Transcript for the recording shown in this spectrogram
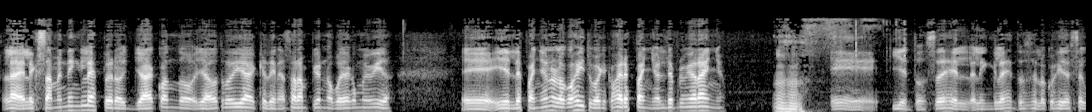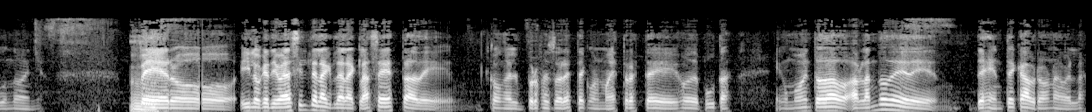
la- el examen de inglés, pero ya cuando, ya otro día que tenía sarampión no podía con mi vida. Eh, y el español no lo cogí, tuve que coger español de primer año. Eh, y entonces el, el inglés entonces lo cogí del segundo año. Pero, y lo que te iba a decir de la, de la clase esta, de con el profesor este, con el maestro este hijo de puta, en un momento dado, hablando de, de, de gente cabrona, ¿verdad?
